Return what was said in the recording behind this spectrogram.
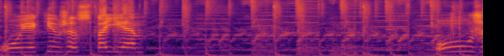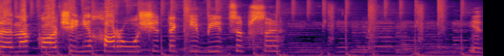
О, які вже стаємо. О, вже накачані хороші такі біцепси. І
